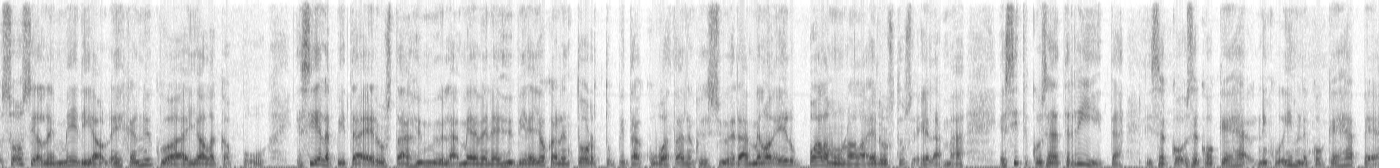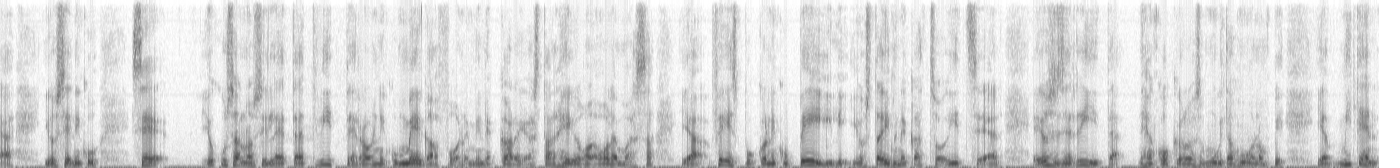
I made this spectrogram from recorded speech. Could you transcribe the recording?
sosiaalinen media on ehkä nykyajan jalkapuu ja siellä pitää edustaa hymyillä, meillä menee hyvin ja jokainen torttu pitää kuvata ennen kuin se syödään. Meillä on edu, palmunalla edustuselämää ja sitten kun sä et riitä, niin se, se kokee, niin kuin ihminen kokee häpeää, jos se, niin kuin, se joku sanoi sille, että Twitter on niin kuin megafoni, minne karjastaan, he on olemassa, ja Facebook on niin kuin peili, josta ihminen katsoo itseään. Ja jos se riitä, niin hän kokee olevansa muita huonompi. Ja miten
